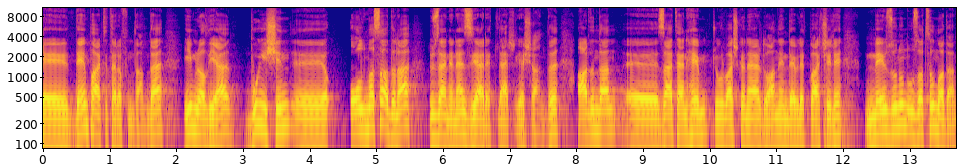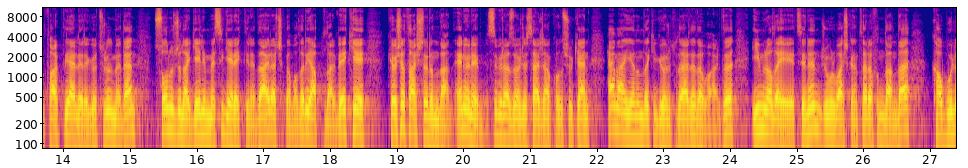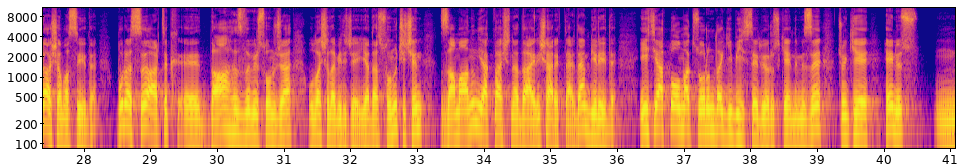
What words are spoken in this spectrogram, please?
DEM Parti tarafından da İmralı'ya bu işin e, olması adına düzenlenen ziyaretler yaşandı. Ardından e, zaten hem Cumhurbaşkanı Erdoğan hem Devlet Bahçeli mevzunun uzatılmadan, farklı yerlere götürülmeden sonucuna gelinmesi gerektiğine dair açıklamaları yaptılar. Belki köşe taşlarından en önemlisi biraz önce Sercan konuşurken hemen yanındaki görüntülerde de vardı. İmralı heyetinin Cumhurbaşkanı tarafından da kabulü aşamasıydı. Burası artık e, daha hızlı bir sonuca ulaşılabileceği ya da sonuç için zamanın yaklaştığına dair işaretlerden biriydi. İhtiyatlı olmak zorunda gibi hissediyoruz kendimizi. Çünkü henüz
